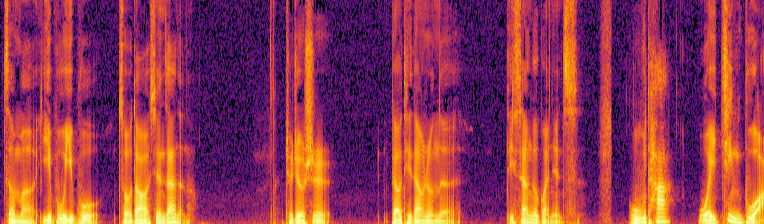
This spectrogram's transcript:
怎么一步一步走到现在的呢？这就是标题当中的第三个关键词：无他，为进步耳，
